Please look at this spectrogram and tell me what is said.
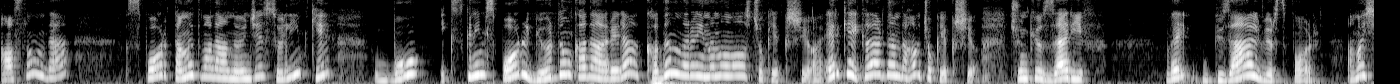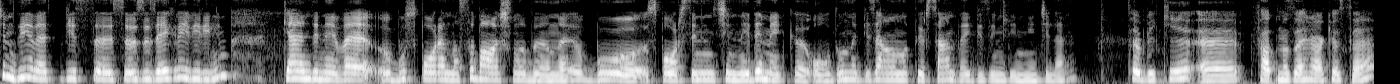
Aslında spor tanıtmadan önce söyleyeyim ki bu ekstrem spor gördüğüm kadarıyla kadınlara inanılmaz çok yakışıyor. Erkeklerden daha çok yakışıyor. Çünkü zarif ve güzel bir spor. Ama şimdi evet biz e, sözü Zehre'ye verelim kendini ve e, bu spora nasıl başladığını, bu spor senin için ne demek e, olduğunu bize anlatırsan ve bizim dinleyicilere. Tabii ki e, Fatma Zehra Köse,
